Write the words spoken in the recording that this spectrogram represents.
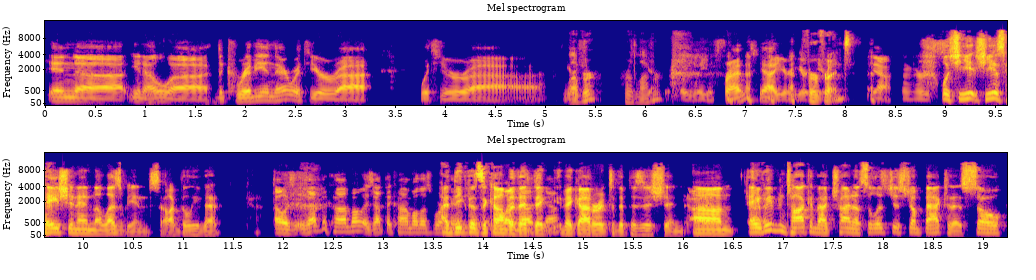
in uh, you know uh, the Caribbean there with your uh, with your uh, lover her lover, yeah, your friend, yeah, your, your her friend, yeah. Well, she she is Haitian and a lesbian, so I believe that. Oh, is, is that the combo? Is that the combo that's working? I think that's the combo that they, they got her into the position. Um, hey, we've been talking about China, so let's just jump back to this. So,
